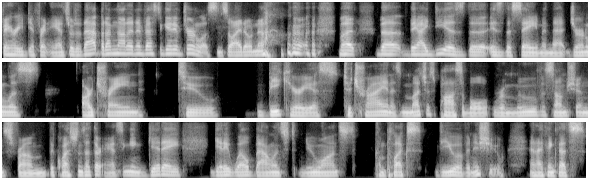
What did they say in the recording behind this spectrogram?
very different answer to that but i'm not an investigative journalist and so i don't know but the the idea is the is the same in that journalists are trained to be curious to try and as much as possible remove assumptions from the questions that they're answering and get a get a well balanced nuanced complex view of an issue. And i think that's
